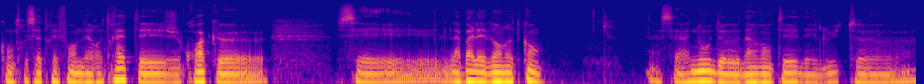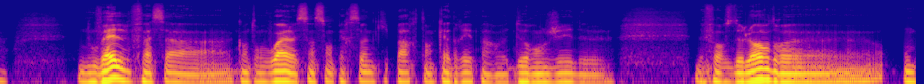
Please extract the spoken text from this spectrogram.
contre cette réforme des retraites et je crois que c'est la balle est dans notre camp. C'est à nous d'inventer des luttes euh, nouvelles face à quand on voit 500 personnes qui partent encadrées par deux rangées de, de forces de l'ordre, euh, on,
